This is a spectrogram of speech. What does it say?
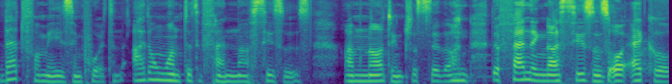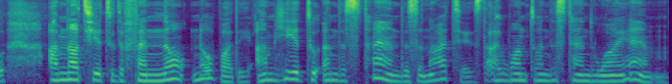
That for me is important. I don't want to defend Narcissus. I'm not interested in defending Narcissus or Echo. I'm not here to defend no, nobody. I'm here to understand as an artist. I want to understand who I am.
